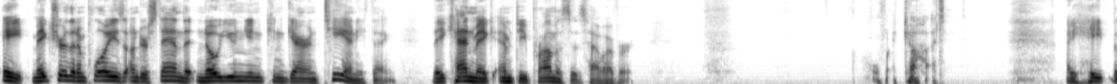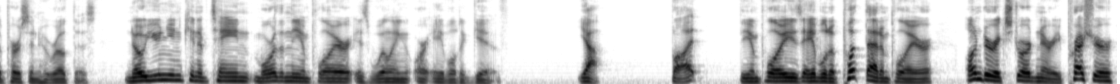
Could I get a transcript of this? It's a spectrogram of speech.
Eight, make sure that employees understand that no union can guarantee anything. They can make empty promises, however. Oh my God. I hate the person who wrote this. No union can obtain more than the employer is willing or able to give. Yeah, but the employee is able to put that employer under extraordinary pressure,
